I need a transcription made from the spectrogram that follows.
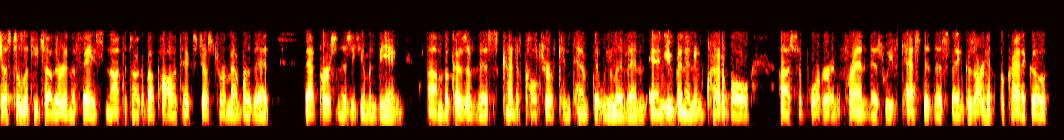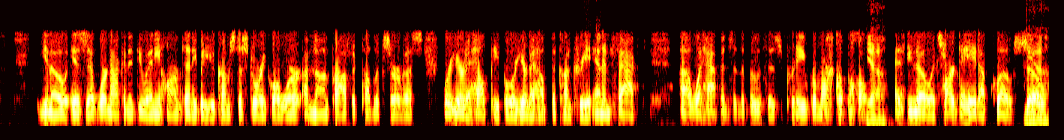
just to look each other in the face, not to talk about politics, just to remember that that person is a human being um, because of this kind of culture of contempt that we live in. And you've been an incredible uh, supporter and friend as we've tested this thing because our Hippocratic oath you know, is that we're not going to do any harm to anybody who comes to StoryCorps. We're a nonprofit public service. We're here to help people. We're here to help the country. And in fact, uh, what happens in the booth is pretty remarkable. Yeah. As you know, it's hard to hate up close. So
